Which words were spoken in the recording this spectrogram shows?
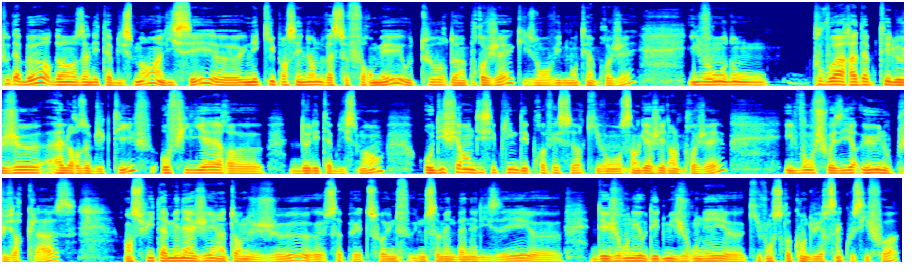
Tout d'abord, dans un établissement, un lycée, une équipe enseignante va se former autour d'un projet, qu'ils ont envie de monter un projet. Ils vont donc pouvoir adapter le jeu à leurs objectifs, aux filières euh, de l'établissement, aux différentes disciplines des professeurs qui vont s'engager dans le projet. Ils vont choisir une ou plusieurs classes. Ensuite, aménager un temps de jeu. Euh, ça peut être soit une, semaine banalisée, euh, des journées ou des demi-journées qui vont se reconduire cinq ou six fois.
